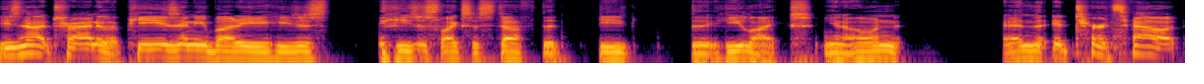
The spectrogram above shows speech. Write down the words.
He's not trying to appease anybody. He just he just likes the stuff that he that he likes. You know, and and it turns out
